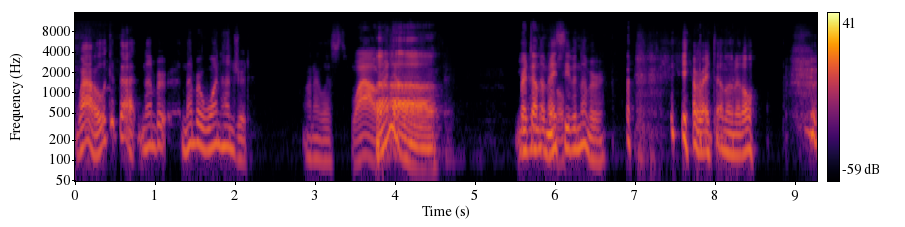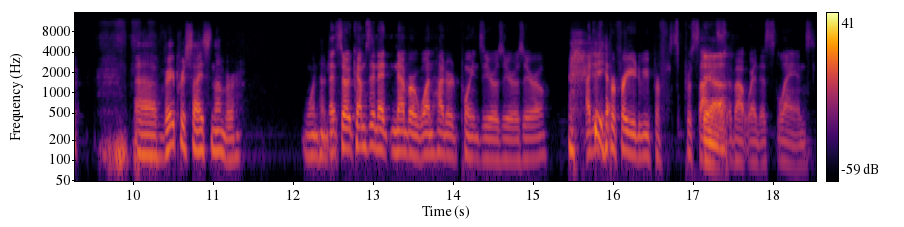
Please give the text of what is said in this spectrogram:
wow! Look at that number number one hundred on our list. Wow, right now. Ah, Right Even down a the nice middle. even number. yeah, right down the middle. Uh, very precise number. One hundred. And so it comes in at number one hundred point zero zero zero. I just Yeah. prefer you to be pre- precise Yeah. about where this lands.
